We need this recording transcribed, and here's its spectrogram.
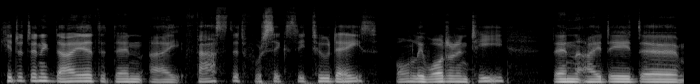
ketogenic diet. Then I fasted for 62 days, only water and tea. Then I did uh,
